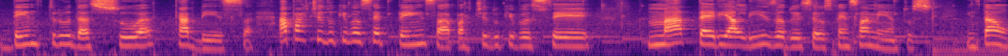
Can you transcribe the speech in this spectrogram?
dentro da sua cabeça. A partir do que você pensa, a partir do que você materializa dos seus pensamentos. Então,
